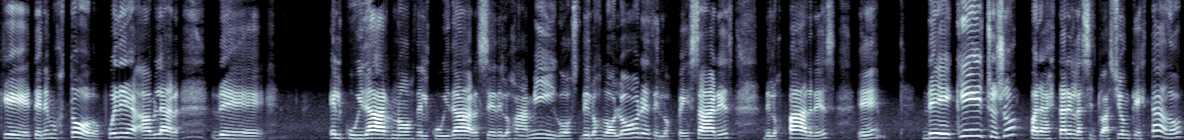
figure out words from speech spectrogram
que tenemos todos. Puede hablar de el cuidarnos, del cuidarse, de los amigos, de los dolores, de los pesares, de los padres, ¿eh? de qué he hecho yo para estar en la situación que he estado,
